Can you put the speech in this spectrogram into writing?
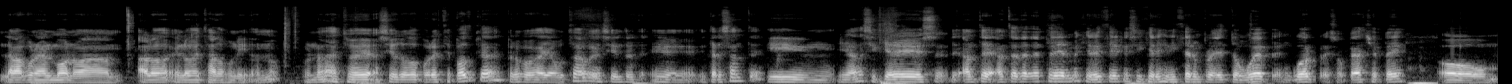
la vacuna del mono a, en los Estados Unidos, ¿no? Pues nada, esto ha sido todo por este podcast. Espero que os haya gustado, que haya sido eh, interesante. Y, nada, si quieres, antes, antes de despedirme, quiero decir que si quieres iniciar un proyecto web en WordPress o PHP o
